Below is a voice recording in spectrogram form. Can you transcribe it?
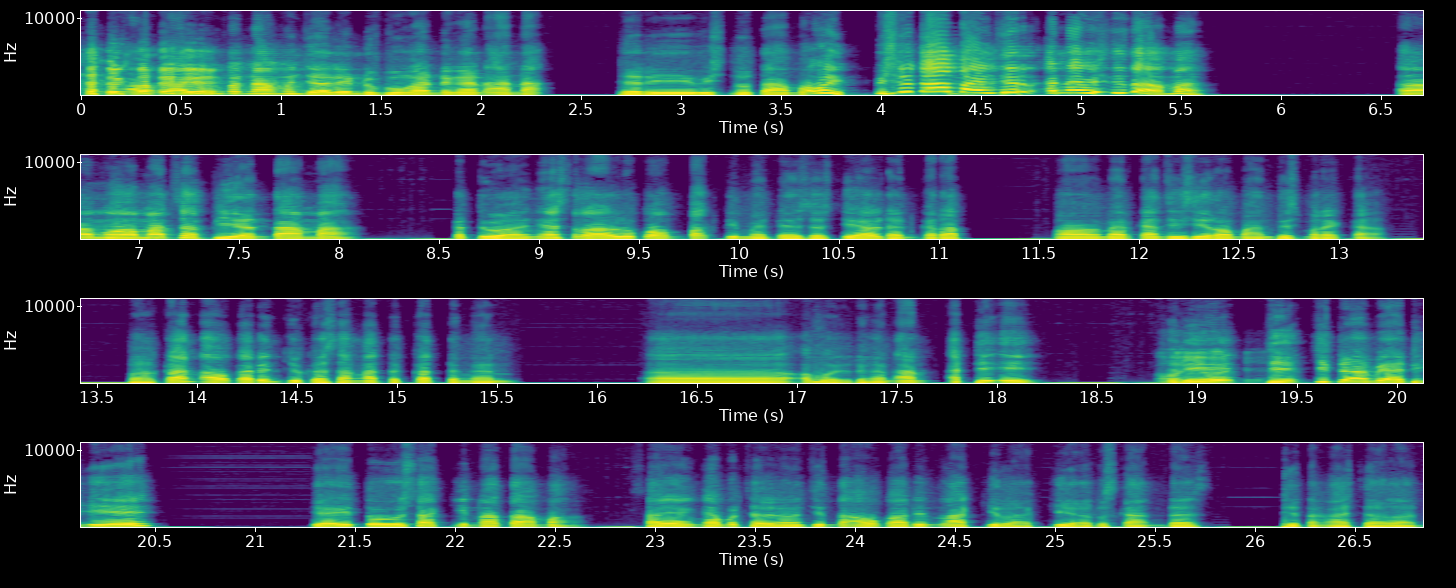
Aukarin pernah menjalin hubungan dengan anak dari Wisnu Tama. Wih, Wisnu Tama anjir, anak Wisnu Tama. Eh, Muhammad Sabian Tama. Keduanya selalu kompak di media sosial dan kerap memamerkan sisi romantis mereka. Bahkan Aukarin juga sangat dekat dengan eh apa ya dengan an- ADE. Oh, Jadi iya, di tidak ambil ADE yaitu Sakina Tama. Sayangnya perjalanan cinta Aukarin lagi-lagi harus kandas di tengah jalan.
